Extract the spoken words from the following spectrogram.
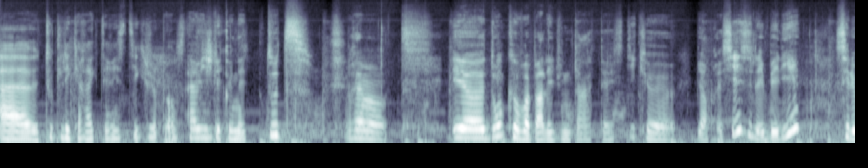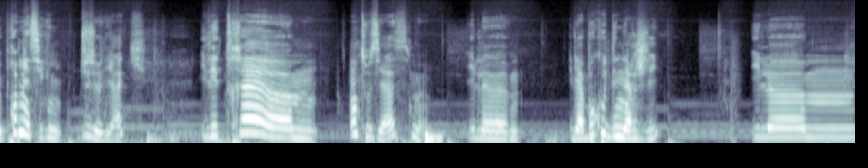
a toutes les caractéristiques, je pense. Ah oui, je les connais toutes, vraiment. Et euh, donc, on va parler d'une caractéristique euh, bien précise, les béliers. C'est le premier signe du zodiaque. Il est très euh, enthousiasme, il, euh, il a beaucoup d'énergie, il, euh,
